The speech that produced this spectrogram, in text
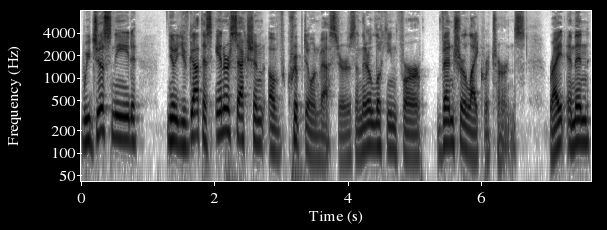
we just need you know, you've got this intersection of crypto investors and they're looking for venture like returns, right? And then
